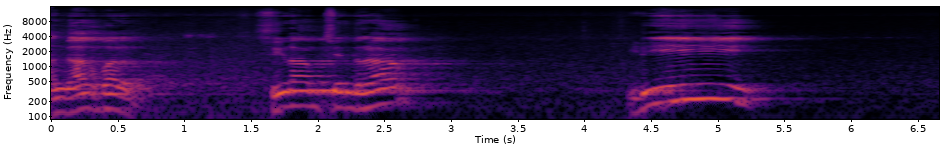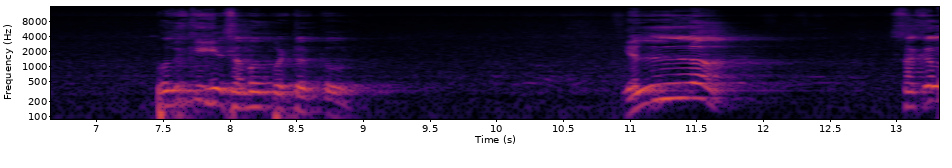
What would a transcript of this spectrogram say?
ಹಂಗಾಗಬಾರದು. ಶ್ರೀರಾಮಚಂದ್ರ ಇಡೀ ಬದುಕಿಗೆ ಸಂಬಂಧಪಟ್ಟಂಥವ್ರು. ಎಲ್ಲ ಸಕಲ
